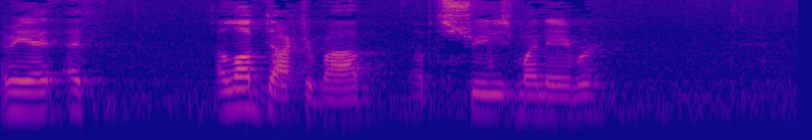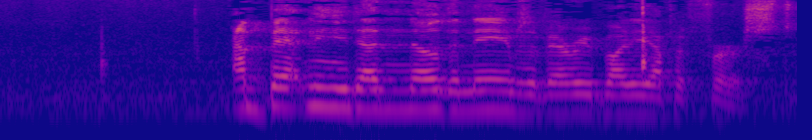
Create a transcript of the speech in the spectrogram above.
I mean, I, I, I love Dr. Bob up the street. He's my neighbor. I'm betting he doesn't know the names of everybody up at first.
